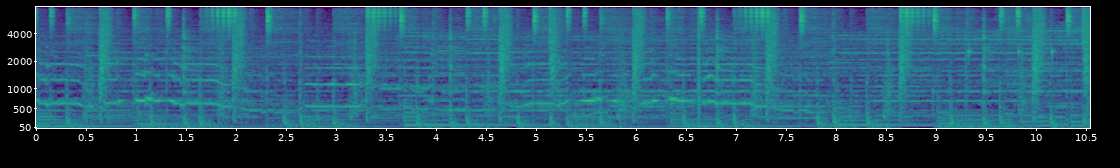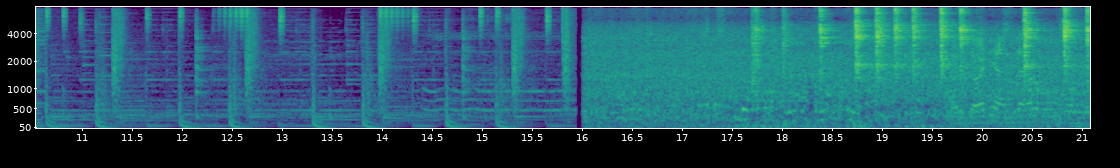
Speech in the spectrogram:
Thank வாட்டி அங்கே தான் போகணும்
